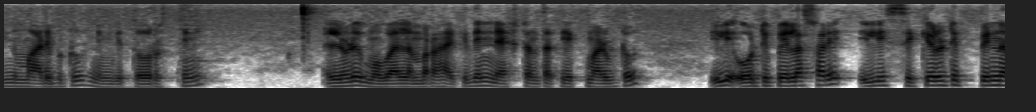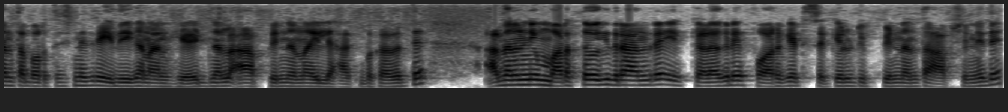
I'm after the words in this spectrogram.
ಇನ್ ಮಾಡಿಬಿಟ್ಟು ನಿಮಗೆ ತೋರಿಸ್ತೀನಿ. ಇಲ್ಲಿ ನೋಡಿ ಮೊಬೈಲ್ ನಂಬರ್ ಹಾಕಿದ್ದೀನಿ. ನೆಕ್ಸ್ಟ್ ಅಂತ ಕ್ಲಿಕ್ ಮಾಡಿಬಿಟ್ಟು ಇಲ್ಲಿ ಒ ಟಿ ಇಲ್ಲ ಸಾರಿ ಇಲ್ಲಿ ಸೆಕ್ಯೂರಿಟಿ ಪಿನ್ ಅಂತ ಬರುತ್ತೆ ಸ್ನೇಹಿತರೆ. ಇದೀಗ ನಾನು ಹೇಳಿದ್ನಲ್ಲ, ಆ ಪಿನ್ನನ್ನು ಇಲ್ಲಿ ಹಾಕಬೇಕಾಗುತ್ತೆ. ಅದನ್ನು ನೀವು ಮರೆತೋಗಿದ್ರೆ ಅಂದರೆ ಈ ಕೆಳಗಡೆ ಫಾರ್ಗೆಟ್ ಸೆಕ್ಯೂರಿಟಿ ಪಿನ್ ಅಂತ ಆಪ್ಷನ್ ಇದೆ.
